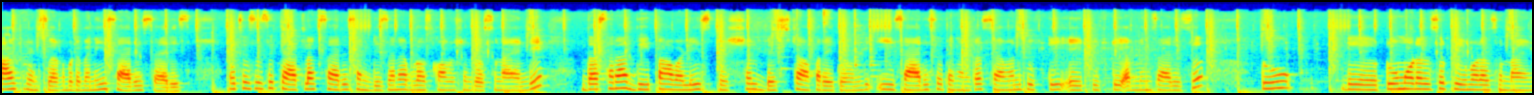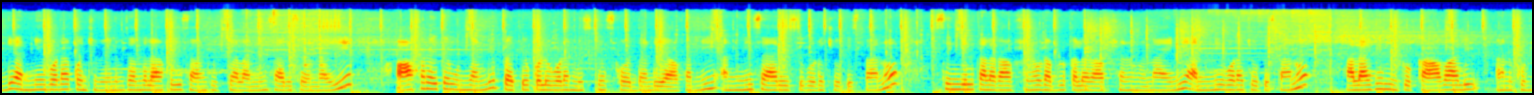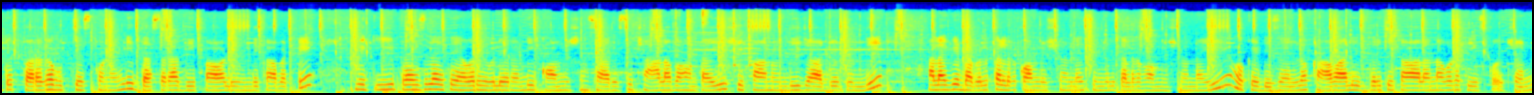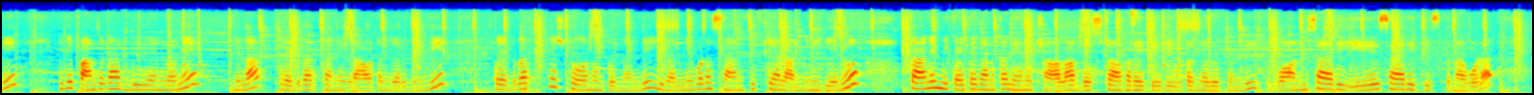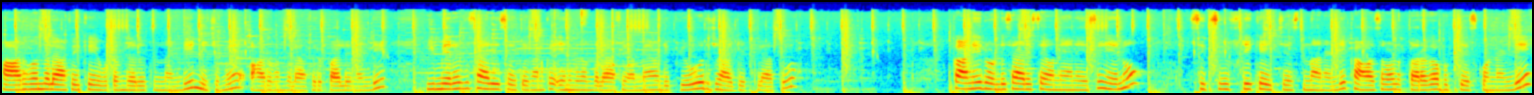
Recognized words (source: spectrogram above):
Hi friends welcome to Mani sarees sarees. వచ్చేసేసి catalogue sarees and designer blouse కాంబినేషన్తో వస్తున్నాయండి. Dasara Deepavali special best offer అయితే ఉంది. ఈ శారీస్ అయితే కనుక సెవెన్ ఫిఫ్టీ ఎయిట్ ఫిఫ్టీ అమ్మిన sarees. Two two models three models ఉన్నాయండి. అన్నీ కూడా కొంచెం ఎనిమిది వందల యాభై సెవెన్ ఫిఫ్టీ అలా అమ్మిన శారీస్ ఉన్నాయి. ఆఫర్ అయితే ఉందండి. ప్రతి ఒక్కళ్ళు కూడా మిస్ చేసుకోవద్దండి ఈ ఆఫర్ని అన్ని శారీస్ కూడా చూపిస్తాను. Single colour option double colour option ఉన్నాయని అన్నీ కూడా చూపిస్తాను. అలాగే మీకు కావాలి అనుకుంటే త్వరగా బుక్ చేసుకోండి దసరా దీపావళి ఉంది కాబట్టి మీకు ఈ ప్రైస్లో అయితే ఎవరు ఇవ్వలేరండి. ఈ కాంబినేషన్ శారీస్ చాలా బాగుంటాయి. షిఫాన్ ఉంది జార్జెట్ ఉంది. అలాగే డబుల్ కలర్ కాంబినేషన్ ఉన్నాయి సింగిల్ కలర్ కాంబినేషన్ ఉన్నాయి. ఒకే డిజైన్లో కావాలి. ఇద్దరికి కావాలన్నా కూడా తీసుకోవచ్చండి. ఇది పంచడార్ డిజైన్లోనే ఇలా థ్రెడ్ వర్క్ అనేది రావటం జరిగింది. థ్రెడ్ వర్క్కి స్టోన్ ఉంటుందండి. ఇవన్నీ కూడా సెవెన్ ఫిఫ్టీ అలా అమ్మినిగాను కానీ మీకైతే కనుక నేను చాలా బెస్ట్ ఆఫర్ అయితే ఇది ఇవ్వటం జరుగుతుంది. వన్ శారీ ఏ శారీ తీసుకున్నా కూడా ఆరు వందల యాభైకే ఇవ్వటం జరుగుతుందండి. నిజమే ఆరు వందల యాభై రూపాయలేనండి. ఈ మిర్రర్ శారీస్ అయితే కనుక ఎనిమిది వందల యాభై అమ్మాయండి ప్యూర్ జార్జెట్ క్లాత్ కానీ రెండు శారీసే ఉన్నాయనేసి నేను సిక్స్ ఫిఫ్టీకే ఇచ్చేస్తున్నానండి. కావాల్సిన వాళ్ళు త్వరగా బుక్ చేసుకోండి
